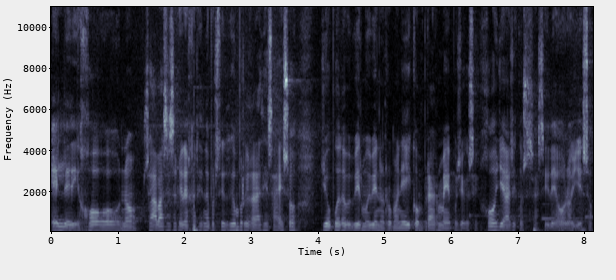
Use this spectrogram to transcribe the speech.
él le dijo no, o sea, vas a seguir ejerciendo prostitución porque gracias a eso yo puedo vivir muy bien en Rumanía y comprarme, pues yo qué sé, joyas y cosas así de oro y eso.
